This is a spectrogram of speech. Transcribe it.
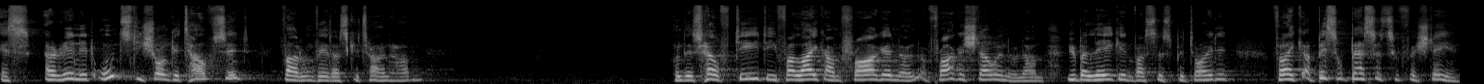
Es erinnert uns, die schon getauft sind, warum wir das getan haben. Und es hilft die, die vielleicht am Fragen, am Frage stellen und am Überlegen, was das bedeutet, vielleicht ein bisschen besser zu verstehen,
